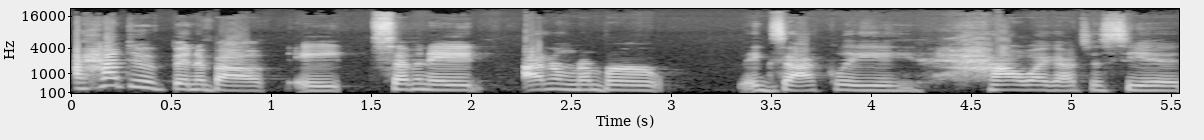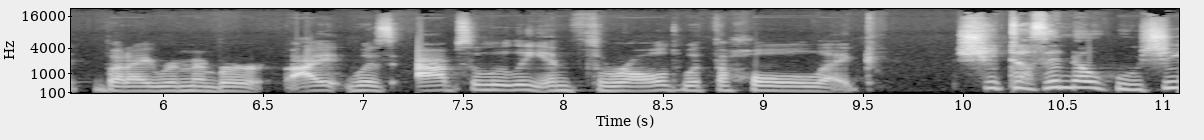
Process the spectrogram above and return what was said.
I had to have been about eight, seven, eight. I don't remember exactly how I got to see it, but I remember I was absolutely enthralled with the whole like she doesn't know who she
